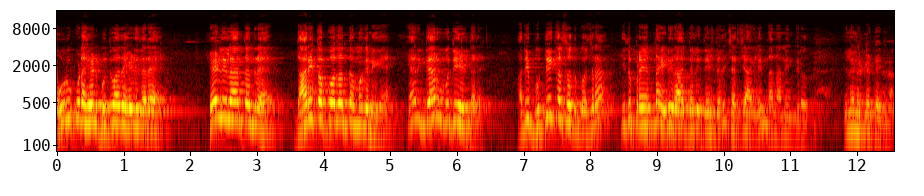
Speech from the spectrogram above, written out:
ಅವರು ಕೂಡ ಹೇಳಿ ಬುದ್ಧವಾದ ಹೇಳಿದ್ದಾರೆ. ಹೇಳಲಿಲ್ಲ ಅಂತಂದರೆ ದಾರಿ ತಪ್ಪೋದಂಥ ಮಗನಿಗೆ ಯಾರು ಇನ್ಯಾರಿಗೂ ಬುದ್ಧಿ ಹೇಳ್ತಾರೆ? ಅದೇ ಬುದ್ಧಿ ಕಲಿಸೋದಕ್ಕೋಸ್ಕರ ಇದು ಪ್ರಯತ್ನ ಇಡೀ ರಾಜ್ಯದಲ್ಲಿ, ದೇಶದಲ್ಲಿ ಚರ್ಚೆ ಆಗಲಿ ಅಂತ ನಾನು ನಿಂತಿರೋದು. ಇಲ್ಲೇನೋ ಕೇಳ್ತಾ ಇದ್ದೀನಿ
